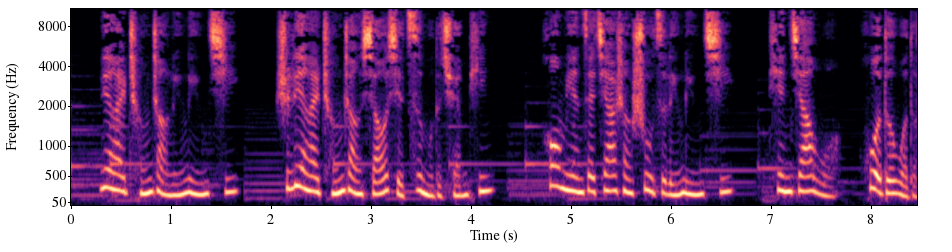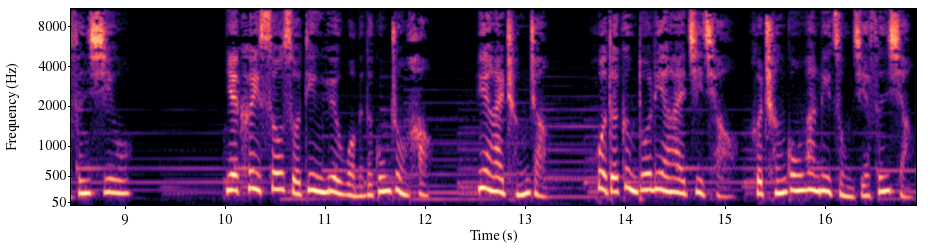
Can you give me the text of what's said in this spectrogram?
“恋爱成长零零七”，是恋爱成长小写字母的全拼，后面再加上数字零零七，添加我获得我的分析哦。也可以搜索订阅我们的公众号“恋爱成长”，获得更多恋爱技巧和成功案例总结分享。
